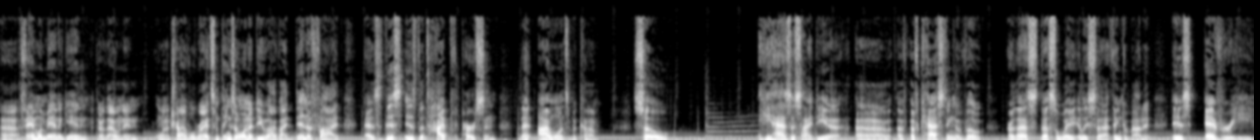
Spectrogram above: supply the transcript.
Uh, family man again. Throw that one in. Want to travel, right? Some things I want to do. I've identified as this is the type of person that I want to become. So he has this idea uh, of, of casting a vote, or that's that's the way, at least that I think about it, is every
